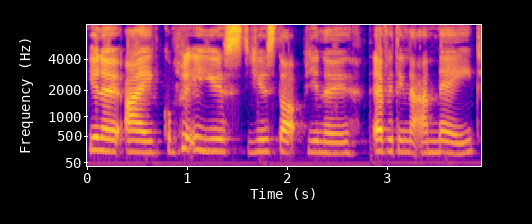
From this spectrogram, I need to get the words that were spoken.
You know i completely used used up you know everything that i made.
